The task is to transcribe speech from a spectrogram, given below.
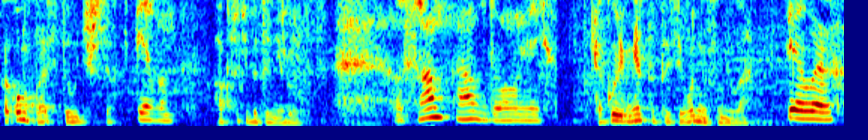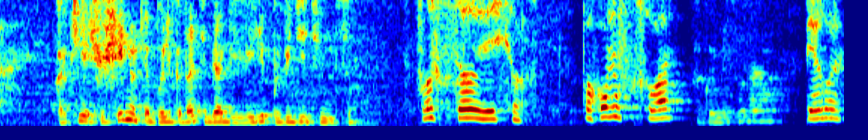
В каком классе ты учишься? В первом. А кто тебя тренирует? Сам Абдулович. Какое место ты сегодня заняла? Первое. Какие ощущения у тебя были, когда тебя объявили победительницей? Просто все весело. Пахомов Руслан. Какое место занял? Первое.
